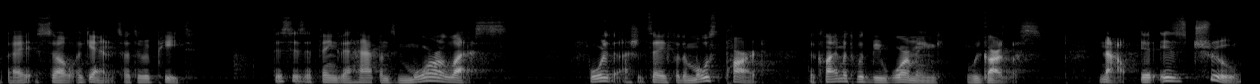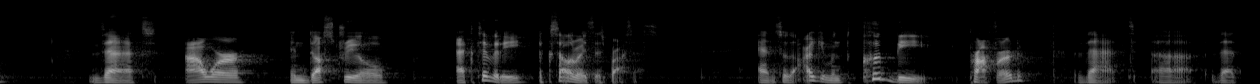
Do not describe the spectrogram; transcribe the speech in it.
Okay, so again, so to repeat, this is a thing that happens more or less for the, I should say, for the most part, the climate would be warming regardless. Now, it is true that our industrial activity accelerates this process. And so the argument could be proffered that, uh, that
